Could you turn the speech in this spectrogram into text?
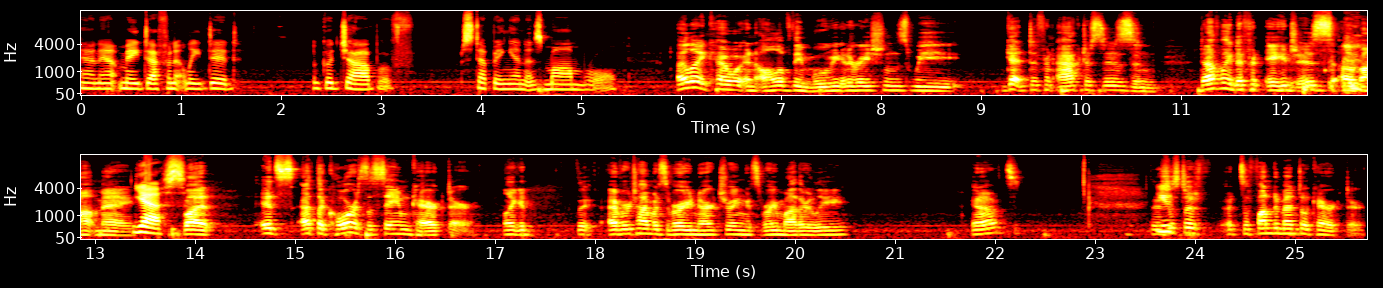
And Aunt May definitely did a good job of stepping in as mom role. I like how in all of the movie iterations we get different actresses and definitely different ages of Aunt May. Yes. But it's at the core it's the same character. Like it, the, every time it's very nurturing, it's very motherly. You know, it's there's You- just a it's a fundamental character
